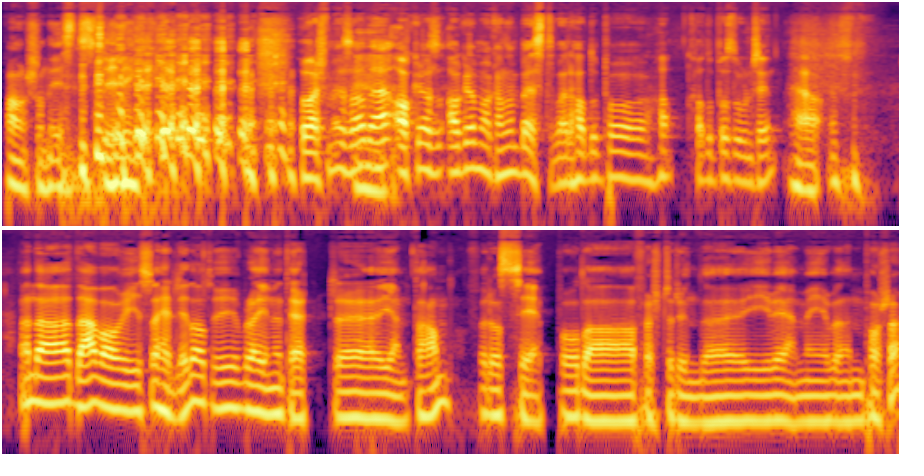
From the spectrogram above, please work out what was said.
pensjoniststyring. Det var som jeg sa, det er akkurat, akkurat maken som bestefar hadde på, hadde på stolen sin. ja. Men da, der var vi så heldige da, at vi ble invitert eh, hjem til han for å se på da første runde i VM i Porsche.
